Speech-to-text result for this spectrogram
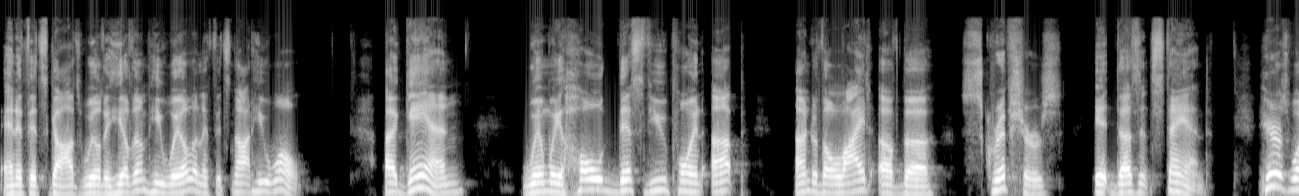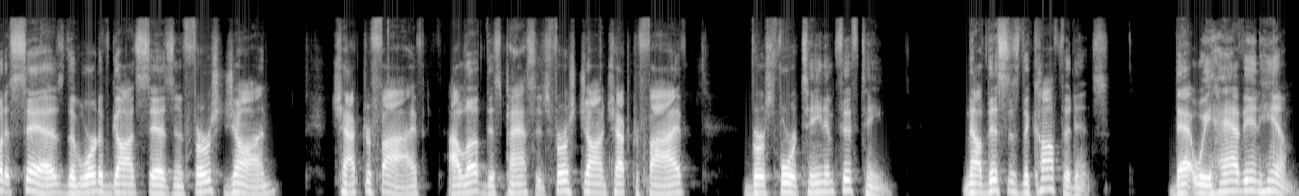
And if it's God's will to heal them, He will. And if it's not, He won't. Again, when we hold this viewpoint up under the light of the scriptures, it doesn't stand. Here's what it says, the word of God says in 1 John chapter 5. I love this passage. 1 John chapter 5 verse 14 and 15. Now this is the confidence that we have in him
